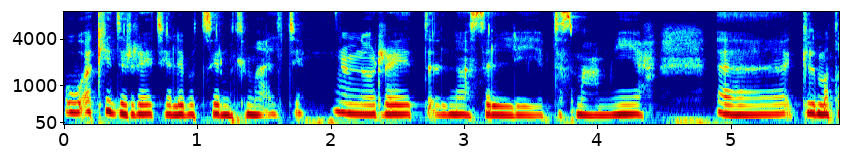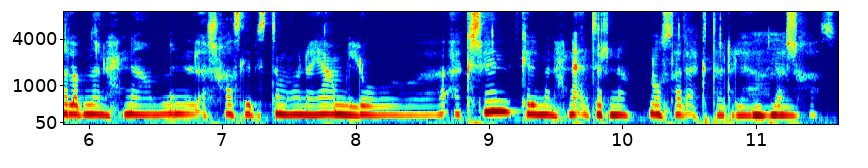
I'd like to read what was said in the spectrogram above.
وأكيد ال rate يلي بتصير مثل ما قلتي إنه ال rate الناس اللي بتسمع منيح آه كل ما طلبنا نحن من الأشخاص اللي بيستمعونا يعملوا اكشن كل ما نحن قدرنا نوصل أكثر. للأشخاص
